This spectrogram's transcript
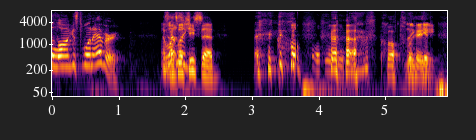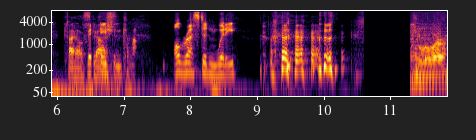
the longest one ever. Is That's that what like- she said. well played, Kyle Scott. Vacation cop. All rested and witty. Floor.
